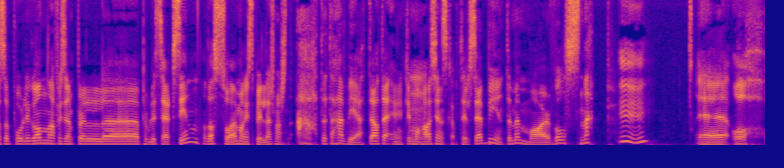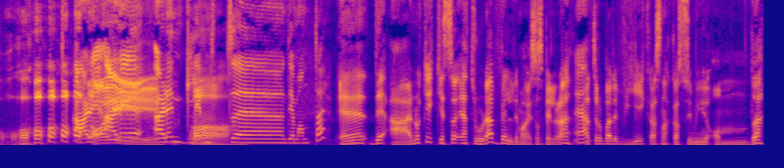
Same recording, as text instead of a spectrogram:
Altså Polygon har f.eks. Uh, publisert sin, og da så jeg mange spill der som er sånn ah, Dette her vet jeg at jeg egentlig må ha kjennskap til. Så jeg begynte med Marvel Snap. Eh, åh, Er det, er det, er det en glemt Åh. eh, diamant der? Eh, det er nok ikke så Jeg tror det er veldig mange som spiller det. Ja. Jeg tror bare vi ikke har snakka så mye om det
